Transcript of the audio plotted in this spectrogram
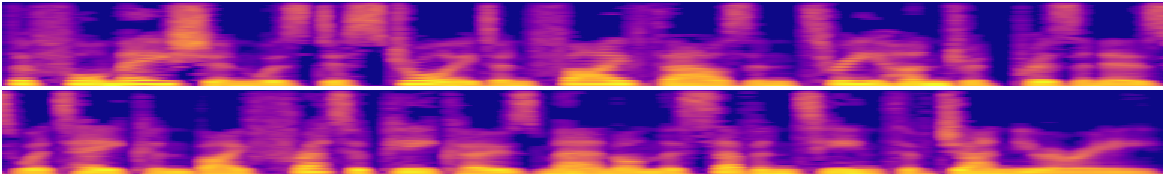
The formation was destroyed and 5,300 prisoners were taken by Pico's men on 17 January.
